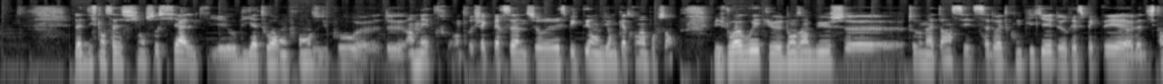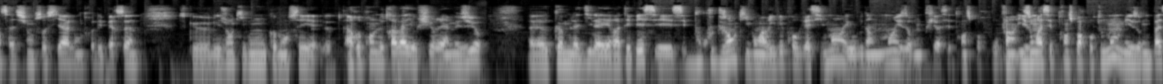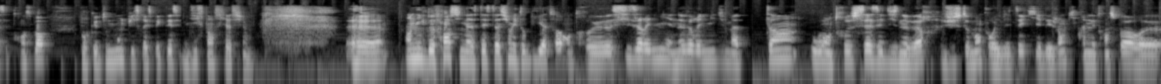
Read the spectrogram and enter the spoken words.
La distanciation sociale qui est obligatoire en France, du coup, euh, de 1 mètre entre chaque personne serait respectée à environ 80%. Mais je dois avouer que dans un bus euh, tôt le matin, ça doit être compliqué de respecter euh, la distanciation sociale entre les personnes parce que les gens qui vont commencer à reprendre le travail au fur et à mesure, euh, comme l'a dit la RATP, c'est beaucoup de gens qui vont arriver progressivement et au bout d'un moment, ils auront plus assez de transport. Pour... Enfin, ils ont assez de transport pour tout le monde, mais ils n'auront pas assez de transport pour que tout le monde puisse respecter cette distanciation. Euh, en Ile-de-France, une attestation est obligatoire entre 6h30 et 9h30 du matin ou entre 16 et 19h, justement pour éviter qu'il y ait des gens qui prennent les transports, euh,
